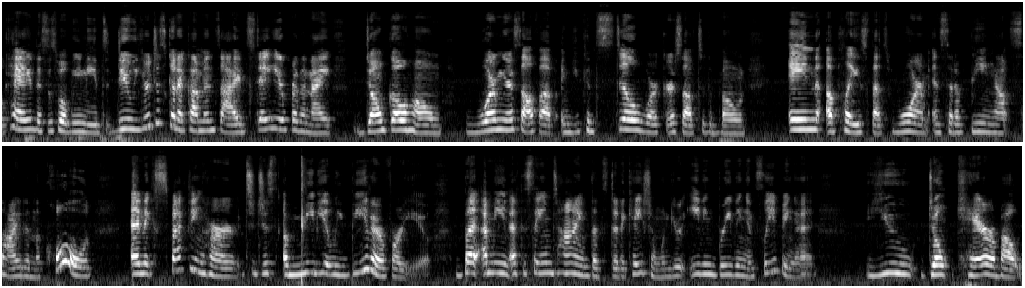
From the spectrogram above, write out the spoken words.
okay, this is what we need to do. You're just gonna come inside, stay here for the night, don't go home, warm yourself up, and you can still work yourself to the bone in a place that's warm instead of being outside in the cold and expecting her to just immediately be there for you. But I mean, at the same time, that's dedication. When you're eating, breathing, and sleeping it, you don't care about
